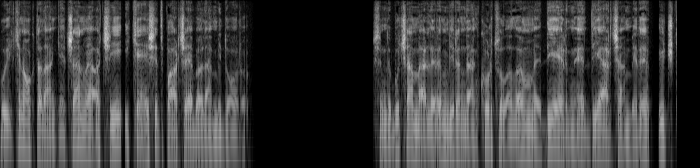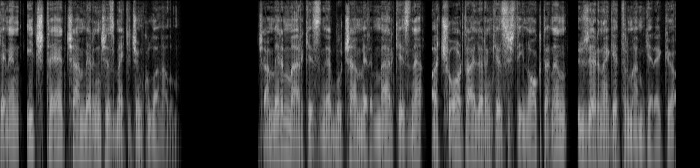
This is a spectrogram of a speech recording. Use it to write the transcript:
Bu iki noktadan geçen ve açıyı iki eşit parçaya bölen bir doğru. Şimdi bu çemberlerin birinden kurtulalım ve diğerini, diğer çemberi, üçgenin iç teğet çemberini çizmek için kullanalım. Çemberin merkezini, bu çemberin merkezine açı ortayların kesiştiği noktanın üzerine getirmem gerekiyor.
